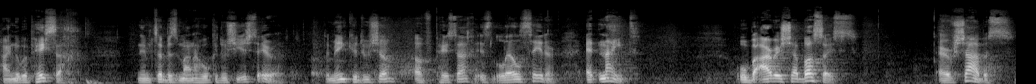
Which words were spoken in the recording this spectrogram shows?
Hainu bePesach. Nimtza bezmanahu kedusha yisera. The main kedusha of Pesach is lel seder at night. Uba Shabbos, erev Shabbos,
